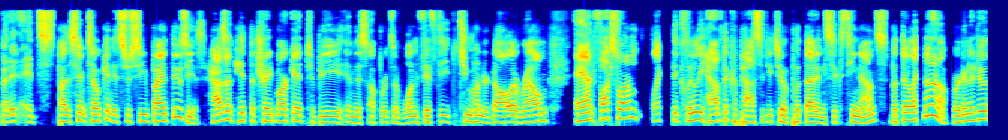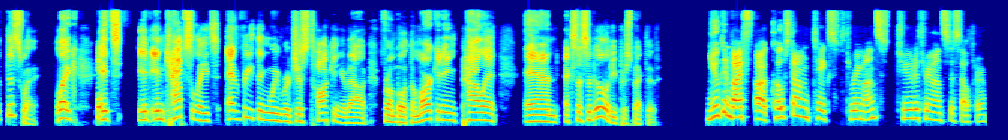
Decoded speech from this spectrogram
but it, it's by the same token, it's received by enthusiasts. Hasn't hit the trade market to be in this upwards of 150 200 dollar realm. And Fox Farm, like they clearly have the capacity to have put that in 16 ounce, but they're like, no, no, no, we're gonna do it this way. Like it's it encapsulates everything we were just talking about from both the marketing, palette, and accessibility perspective. You can buy uh, Copestone takes three months, two to three months to sell through,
